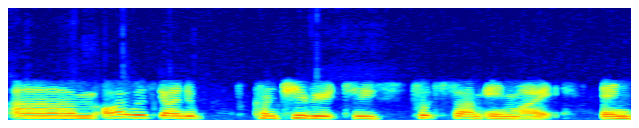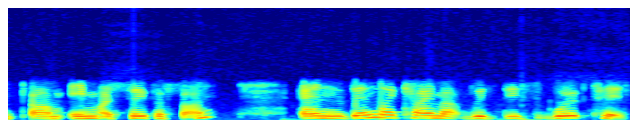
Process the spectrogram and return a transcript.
Um, I was going to contribute to put some in my in, um, in my super fund, and then they came up with this work test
